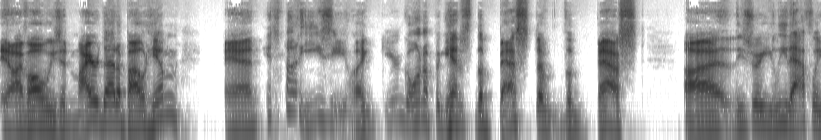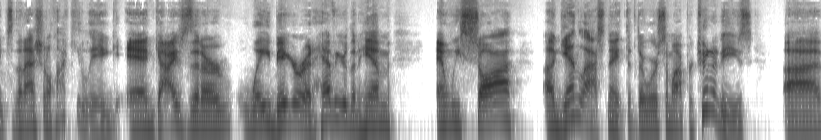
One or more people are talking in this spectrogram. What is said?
you know, I've always admired that about him. And it's not easy. Like you're going up against the best of the best. Uh, these are elite athletes in the National Hockey League and guys that are way bigger and heavier than him. And we saw again last night that there were some opportunities. Uh,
